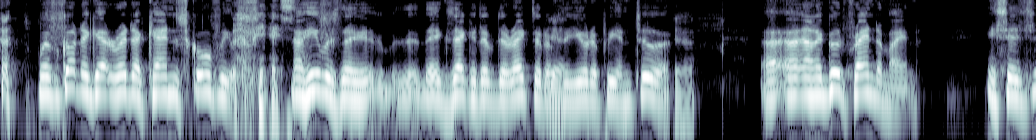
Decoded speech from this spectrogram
"We've got to get rid of Ken Schofield." yes. Now he was the the executive director of Yeah. the European tour, Yeah. uh, and a good friend of mine. He says,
